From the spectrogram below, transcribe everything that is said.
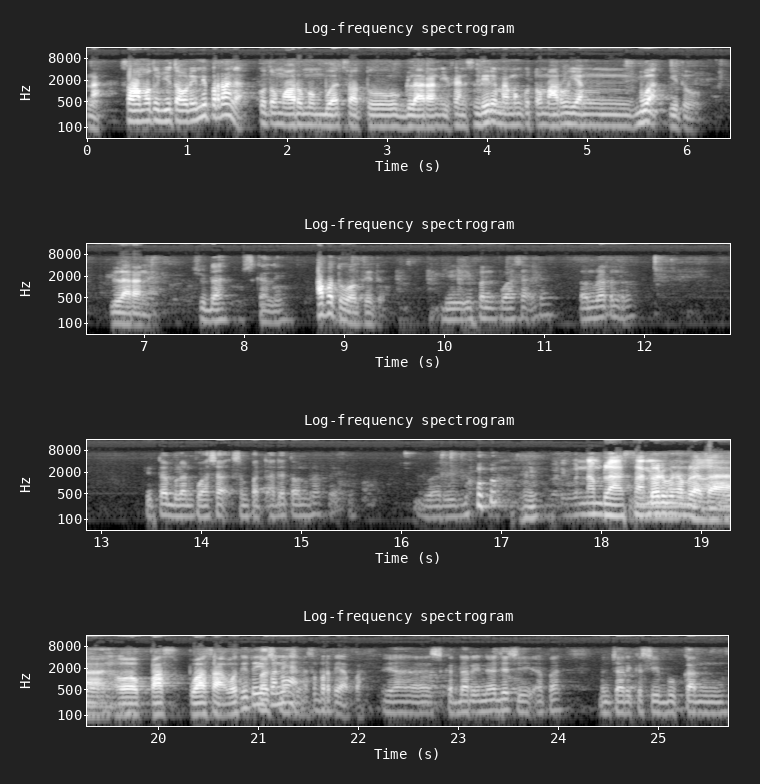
Nah, selama tujuh tahun ini pernah nggak Kutomaru membuat suatu gelaran event sendiri? Memang Kutomaru yang buat gitu gelarannya. Sudah sekali. Apa tuh waktu itu? Di event puasa itu tahun berapa tuh? Kita bulan puasa sempat ada tahun berapa itu? 2000. 2016-an. 2016-an. Oh, pas puasa. Waktu itu Pas eventnya puasa. seperti apa? ya sekedar ini aja sih apa mencari kesibukan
